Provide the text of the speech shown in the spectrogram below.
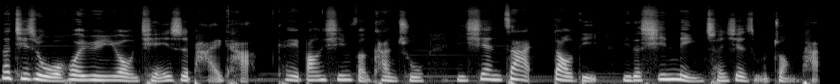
那其实我会运用潜意识牌卡，可以帮新粉看出你现在到底你的心灵呈现什么状态。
